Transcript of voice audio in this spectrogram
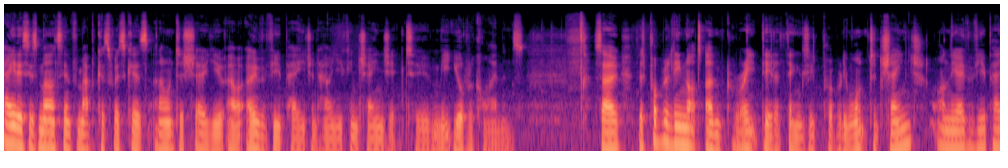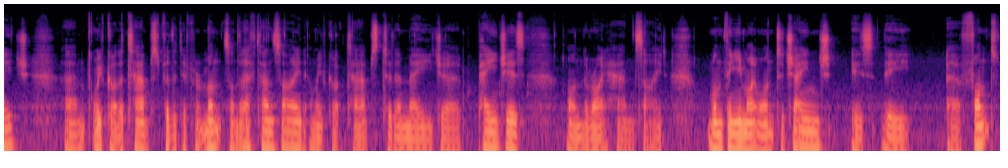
Hey, this is Martin from Abacus Whiskers, and I want to show you our overview page and how you can change it to meet your requirements. So, there's probably not a great deal of things you'd probably want to change on the overview page. Um, we've got the tabs for the different months on the left hand side, and we've got tabs to the major pages on the right hand side. One thing you might want to change is the uh, font.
